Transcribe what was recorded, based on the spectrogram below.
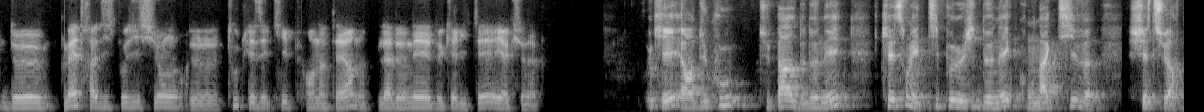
de mettre à disposition de toutes les équipes en interne la donnée de qualité et actionnable. Ok, alors du coup, tu parles de données. Quelles sont les typologies de données qu'on active chez Stuart?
